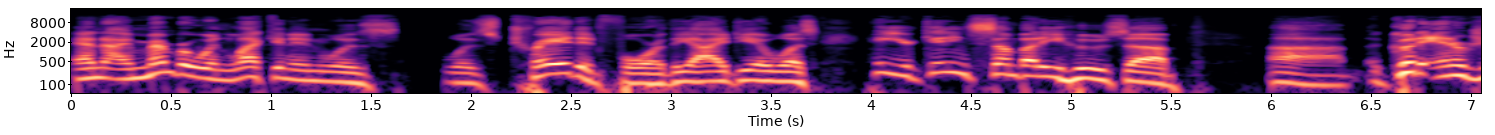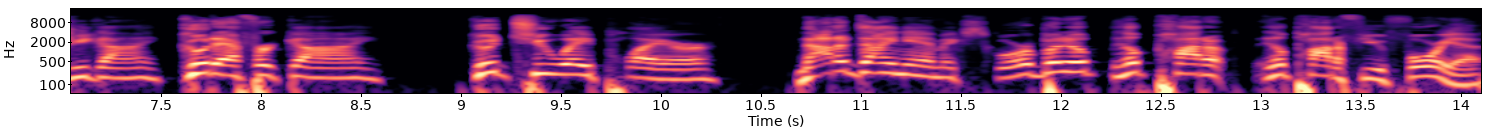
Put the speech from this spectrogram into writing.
And I remember when Lehkonen was was traded for, the idea was, hey, you're getting somebody who's a, a good energy guy, good effort guy, good two way player, not a dynamic scorer, but he'll he'll pot a, he'll pot a few for you.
